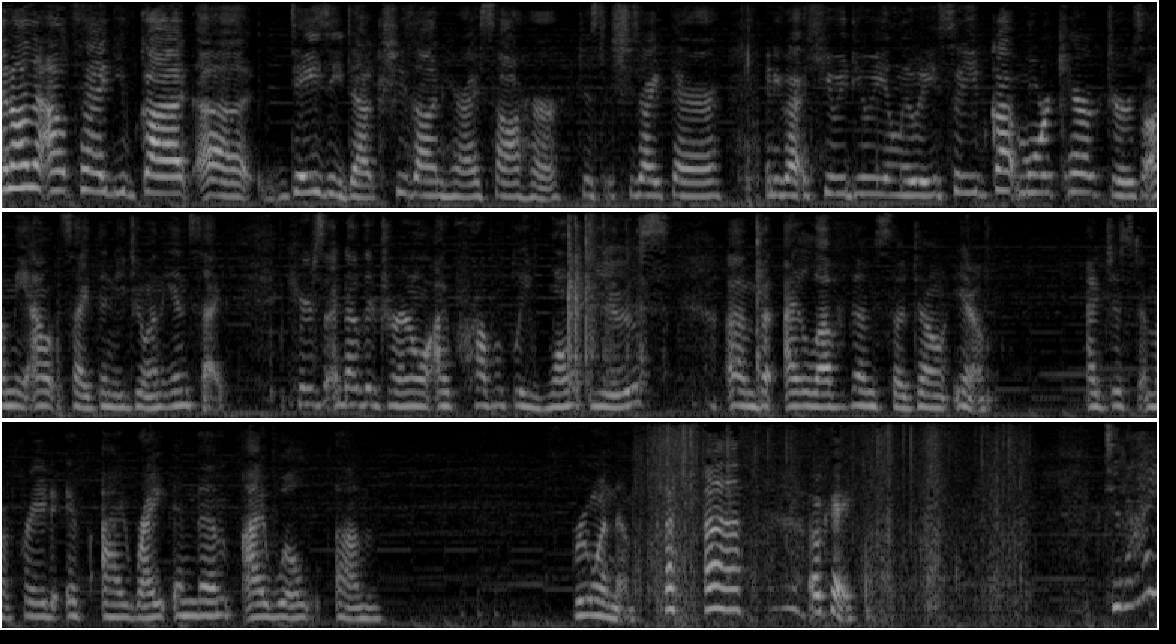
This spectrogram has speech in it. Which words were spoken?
And on the outside, you've got uh, Daisy Duck. She's on here. I saw her. Just She's right there. And you've got Huey, Dewey, and Louie. So you've got more characters on the outside than you do on the inside. Here's another journal I probably won't use, um, but I love them, so don't, you know, I just am afraid if I write in them, I will um, ruin them. okay. Did I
